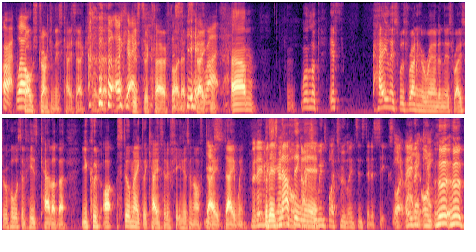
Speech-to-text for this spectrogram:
All right. Well, Bolt's drunk in this case, actually. That- Okay. Just to clarify Just- that yeah, statement. Um, well, look, if Hay List was running around in this race, or a horse of his calibre, you could uh, still make the case that if she has an off day, Yes. they win. But even if there's she has an off nothing day, there. She wins by two lengths instead of six. Yeah, Like right, even on her her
